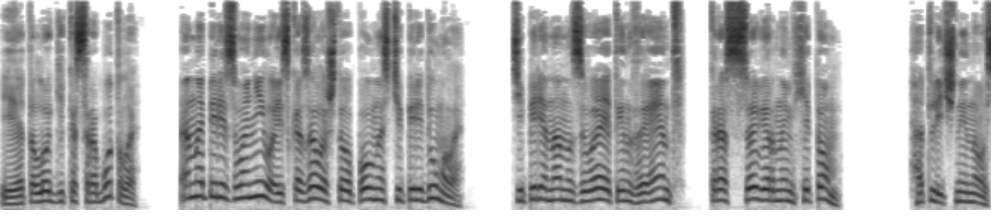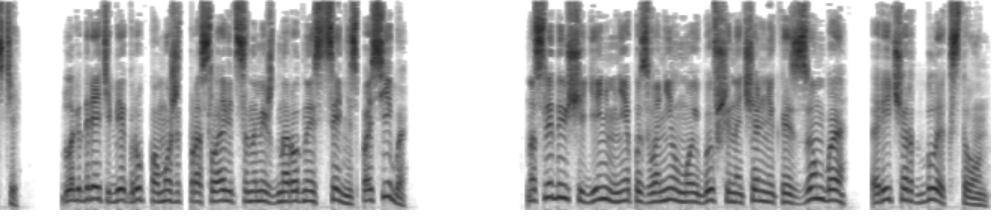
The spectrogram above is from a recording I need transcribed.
И эта логика сработала? Она перезвонила и сказала, что полностью передумала. Теперь она называет In The End кроссоверным хитом. Отличные новости. Благодаря тебе группа может прославиться на международной сцене. Спасибо. На следующий день мне позвонил мой бывший начальник из Зомба Ричард Блэкстоун.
